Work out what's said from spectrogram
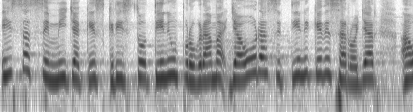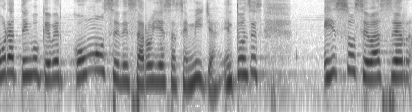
esa semilla que es Cristo tiene un programa y ahora se tiene que desarrollar. Ahora tengo que ver cómo se desarrolla esa semilla. Entonces, eso se va a hacer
